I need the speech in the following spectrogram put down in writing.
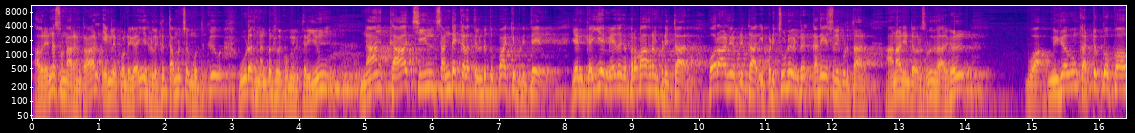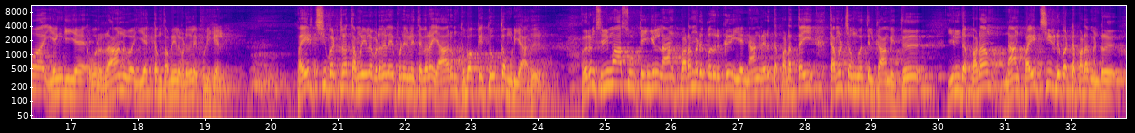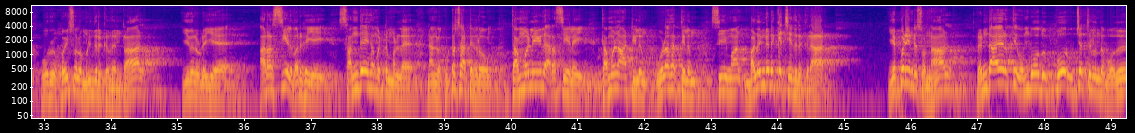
அவர் என்ன சொன்னார் என்றால் எங்களை போன்ற இளைஞர்களுக்கு தமிழ் சமூகத்துக்கு ஊடக நண்பர்களுக்கு உங்களுக்கு தெரியும் நான் காட்சியில் சண்டைக்களத்தில் இருந்து துப்பாக்கி பிடித்தேன். என் கையை மேதக பிரபாகரன் பிடித்தார் போராளிகள் பிடித்தார் இப்படி சுடு என்று கதையை சொல்லிக் கொடுத்தார். ஆனால் இன்று அவர் சொல்கிறார்கள் வா- மிகவும் கட்டுக்கோப்பாக இயங்கிய ஒரு இராணுவ இயக்கம் தமிழீழ விடுதலை புலிகள். பயிற்சி பெற்ற தமிழீழ விடுதலை புலிகளை தவிர யாரும் துவக்கை தூக்க முடியாது. வெறும் சினிமா ஷூட்டிங்கில் நான் படம் எடுப்பதற்கு நாங்கள் எடுத்த படத்தை தமிழ் சமூகத்தில் காமித்து இந்த படம் நான் பயிற்சியில் ஈடுபட்ட படம் என்று ஒரு பொய் சொல்ல முடிந்திருக்கிறது என்றால் இவருடைய அரசியல் வருகையை சந்தேகம் மட்டுமல்ல நாங்கள் குற்றச்சாட்டுகிறோம். தமிழீழ அரசியலை தமிழ்நாட்டிலும் உலகத்திலும் சீமான் மழுங்கெடுக்க செய்திருக்கிறார். எப்படி என்று சொன்னால் ரெண்டாயிரத்தி ஒம்பது போர் உச்சத்தில் இருந்தபோது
